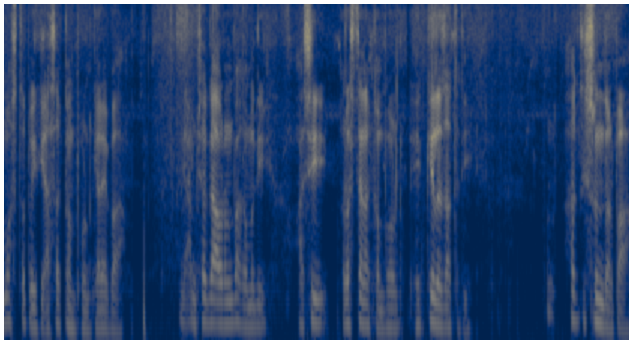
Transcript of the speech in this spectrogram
मस्तपैकी असा कंपाऊंड केला आहे पहा आणि आमच्या गावरान भागामध्ये अशी रस्त्यानं कंपाऊंड हे केलं जातं ती. पण अगदी सुंदर पहा.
